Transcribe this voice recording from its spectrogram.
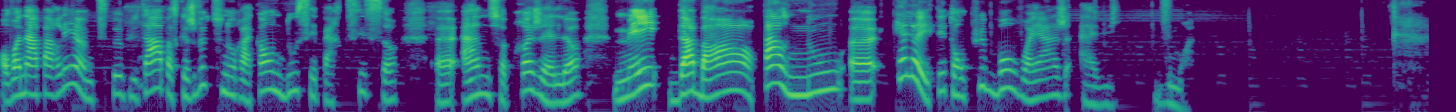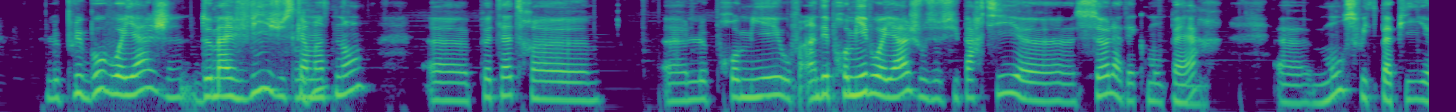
On va en parler un petit peu plus tard parce que je veux que tu nous racontes d'où c'est parti ça, euh, Anne, ce projet-là. Mais d'abord, parle-nous, euh, quel a été ton plus beau voyage à vie? Dis-moi. Le plus beau voyage de ma vie jusqu'à mmh maintenant, euh, peut-être, euh, euh, le premier ou enfin un des premiers voyages où je suis partie, seule avec mon mmh père, mon sweet papy,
